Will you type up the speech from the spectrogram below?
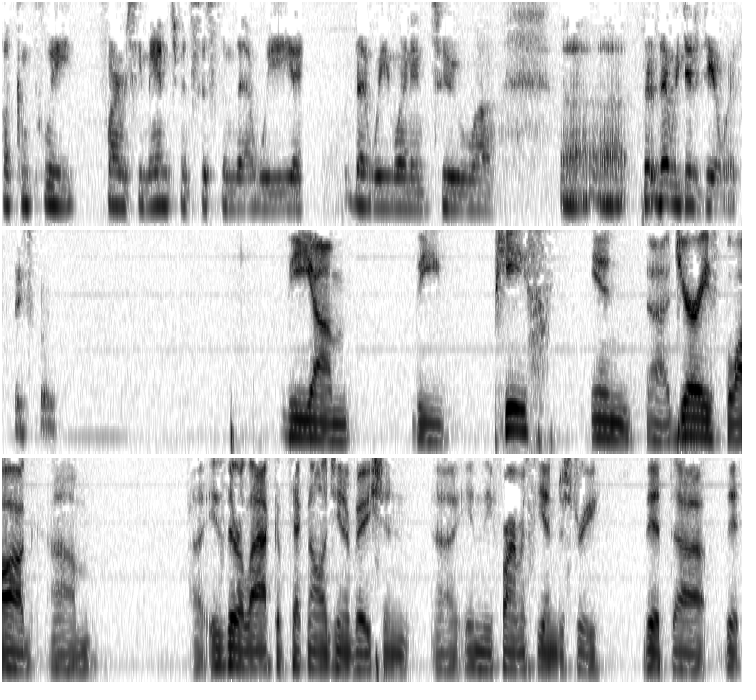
a, a complete pharmacy management system that we that we went into uh, uh, uh that we did a deal with basically. The um, the piece in uh, Jerry's blog um, uh, is there a lack of technology innovation uh, in the pharmacy industry that that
